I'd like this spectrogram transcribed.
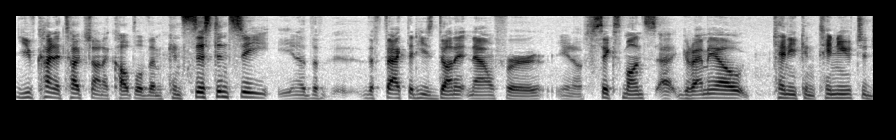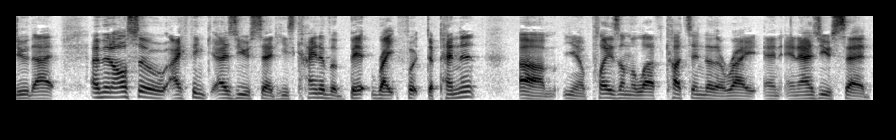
you've kind of touched on a couple of them. Consistency, you know, the the fact that he's done it now for you know six months at Gremio. Can he continue to do that? And then also, I think, as you said, he's kind of a bit right foot dependent. Um, you know, plays on the left, cuts into the right, and and as you said,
